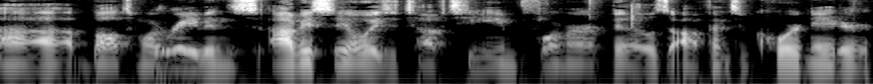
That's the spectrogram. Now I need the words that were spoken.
uh, Baltimore Ravens, obviously always a tough team. Former Bills offensive coordinator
